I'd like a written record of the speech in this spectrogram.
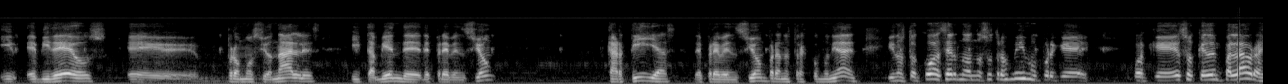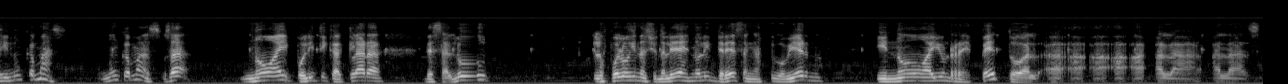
eh, videos eh, promocionales y también de, de, prevención, cartillas de prevención para nuestras comunidades. Y nos tocó hacernos nosotros mismos porque porque eso quedó en palabras y nunca más, nunca más. O sea, no hay política clara de salud. Los pueblos y nacionalidades no le interesan a este gobierno y no hay un respeto a, las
